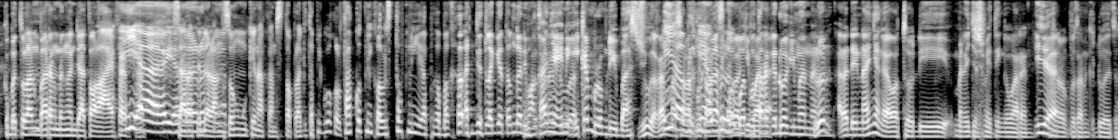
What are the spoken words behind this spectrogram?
kebetulan bareng dengan jadwal AFF Iya, kan. iya, Secara tidak banget. langsung mungkin akan stop lagi. Tapi gue kalau takut nih kalau stop nih apakah bakal lanjut lagi atau enggak di Makanya ini kedua? kan belum dibahas juga kan Iya, masalah belum putaran kedua buat gimana. putaran kedua gimana. Lu ada yang nanya nggak waktu di managers meeting kemarin? Iya. Soal putaran kedua itu.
